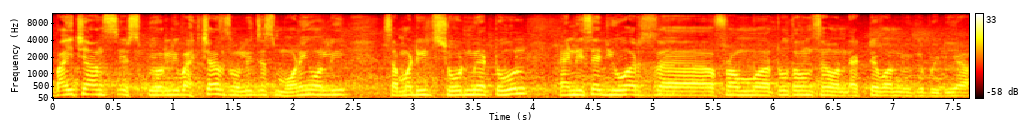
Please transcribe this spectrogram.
by chance, it's purely by chance only, just morning only, somebody showed me a tool and he said, you are uh, from uh, 2007 active on Wikipedia.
